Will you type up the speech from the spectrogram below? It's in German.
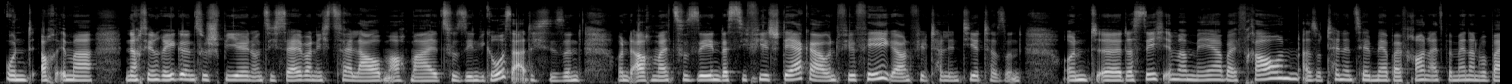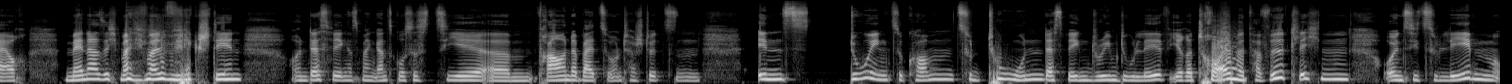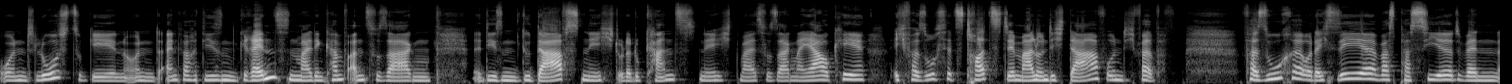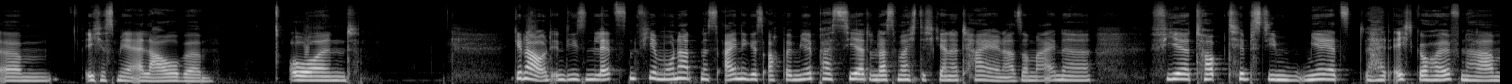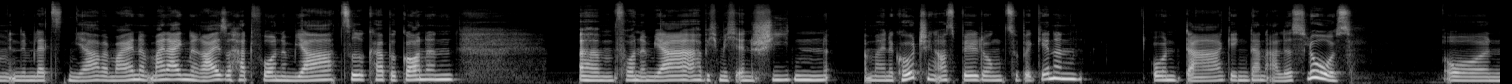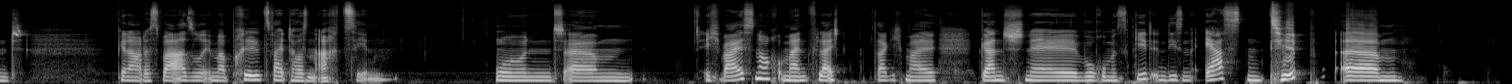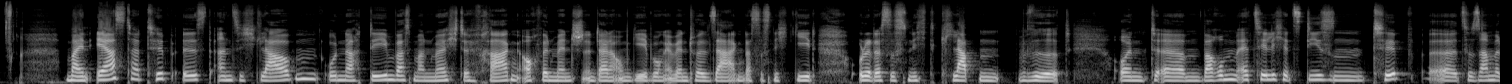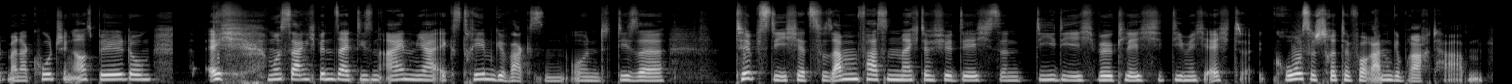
Und auch immer nach den Regeln zu spielen und sich selber nicht zu erlauben, auch mal zu sehen, wie großartig sie sind und auch mal zu sehen, dass sie viel stärker und viel fähiger und viel talentierter sind. Und äh, das sehe ich immer mehr bei Frauen, also tendenziell mehr bei Frauen als bei Männern, wobei auch Männer sich manchmal im Weg stehen. Und deswegen ist mein ganz großes Ziel, ähm, Frauen dabei zu unterstützen, ins Doing zu kommen, zu tun, deswegen Dream, Do, Live, ihre Träume verwirklichen und sie zu leben und loszugehen und einfach diesen Grenzen mal den Kampf anzusagen, äh, diesen du darfst nicht oder du kannst nicht, mal zu sagen, na ja, okay, ich versuche es jetzt trotzdem mal und ich darf und ich ver versuche oder ich sehe, was passiert, wenn ähm, ich es mir erlaube. Und Genau, und in diesen letzten vier Monaten ist einiges auch bei mir passiert und das möchte ich gerne teilen. Also meine vier Top-Tipps, die mir jetzt halt echt geholfen haben in dem letzten Jahr, weil meine, meine eigene Reise hat vor einem Jahr circa begonnen. Ähm, vor einem Jahr habe ich mich entschieden, meine Coaching-Ausbildung zu beginnen und da ging dann alles los. Und genau, das war so im April 2018. Und ähm, ich weiß noch, mein, vielleicht sage ich mal ganz schnell, worum es geht in diesem ersten Tipp. Ähm, mein erster Tipp ist an sich glauben und nach dem, was man möchte, fragen, auch wenn Menschen in deiner Umgebung eventuell sagen, dass es nicht geht oder dass es nicht klappen wird. Und ähm, warum erzähle ich jetzt diesen Tipp äh, zusammen mit meiner Coaching-Ausbildung? Ich muss sagen, ich bin seit diesem einen Jahr extrem gewachsen und diese Tipps, die ich jetzt zusammenfassen möchte für dich, sind die, die ich wirklich, die mich echt große Schritte vorangebracht haben.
